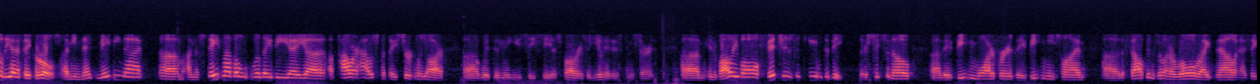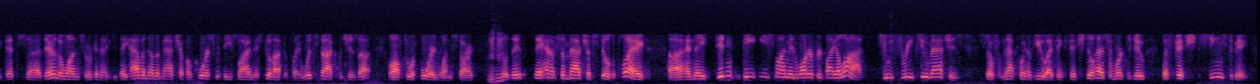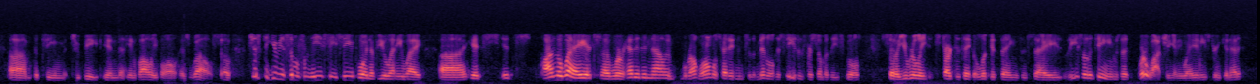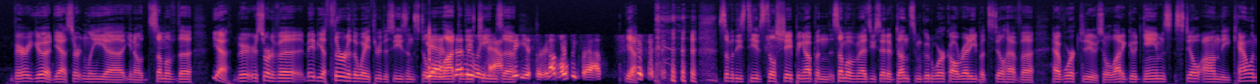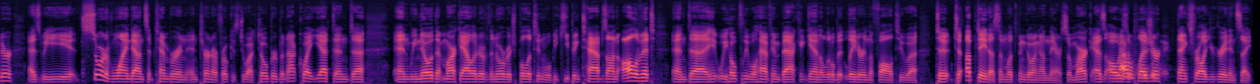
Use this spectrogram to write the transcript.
So the NFA girls, I mean, they, maybe not um, on the state level will they be a, uh, a powerhouse, but they certainly are uh, within the ECC as far as the unit is concerned. Um, in volleyball, Fitch is the team to beat. They're six and zero. Uh, they've beaten Waterford. They've beaten East Lyme. Uh, the Falcons are on a roll right now, and I think that's uh, they're the ones who are going to. They have another matchup, of course, with East Lyme. They still have to play Woodstock, which is uh, off to a four and one start. Mhm. So they they have some matchups still to play, uh, and they didn't beat East Lyme and Waterford by a lot. Two three two matches. So from that point of view, I think Fitch still has some work to do, but Fitch seems to be um, the team to beat in in volleyball as well. So just to give you some from the ECC point of view, anyway, uh, it's it's on the way. It's uh, we're headed in now, and we're, we're almost headed into the middle of the season for some of these schools. So you really start to take a look at things and say these are the teams that we're watching anyway in Eastern Connecticut. Very good. Yeah, certainly. Uh, you know, some of the yeah, we're sort of a maybe a third of the way through the season. Still yeah, a lot to these really teams. half, uh, maybe a third. I'm hoping for half. Yeah, some of these teams still shaping up, and some of them, as you said, have done some good work already, but still have uh, have work to do. So a lot of good games still on the calendar as we sort of wind down September and, and turn our focus to October, but not quite yet. And uh, and we know that Mark Allard of the Norwich Bulletin will be keeping tabs on all of it, and uh, we hopefully will have him back again a little bit later in the fall to uh, to to update us on what's been going on there. So, Mark, as always, a good to pleasure. Thanks for all your great insight.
